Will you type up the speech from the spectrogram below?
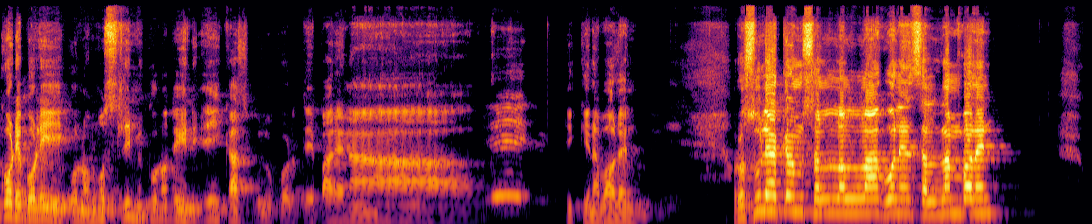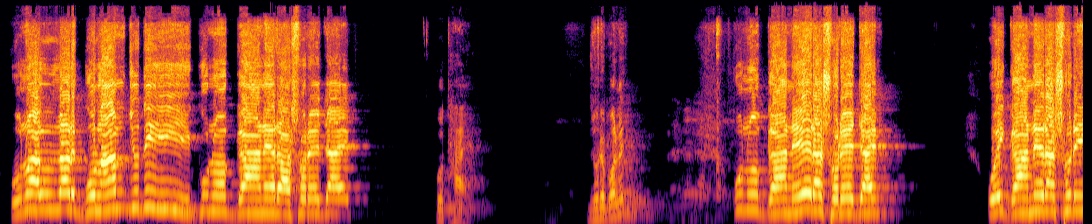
করে বলি, কোনো মুসলিম কোনোদিন এই কাজগুলো করতে পারে না। ঠিক কিনা বলেন? রসুল আকরম সাল্লাহ সাল্লাম বলেন কোন আল্লাহর গোলাম যদি কোন গানের আসরে যায়, কোথায়? জোরে বলেন। কোন গানের আসরে যায়, ওই গানের আসরে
